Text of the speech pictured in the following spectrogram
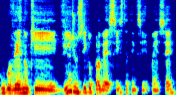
um governo que vinha de um ciclo progressista, tem que se reconhecer,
